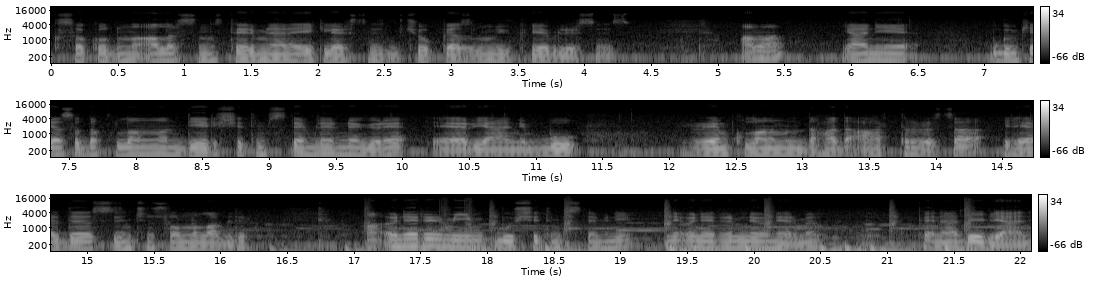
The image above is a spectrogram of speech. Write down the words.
kısa kodunu alırsınız, terminale eklersiniz, birçok yazılımı yükleyebilirsiniz. Ama yani bugün piyasada kullanılan diğer işletim sistemlerine göre eğer yani bu RAM kullanımını daha da artırırsa ileride sizin için sorun olabilir. Ha, önerir miyim bu işletim sistemini? Ne öneririm ne önermem. Fena değil yani.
